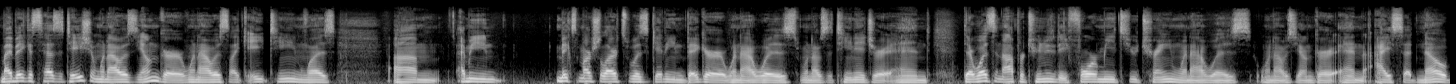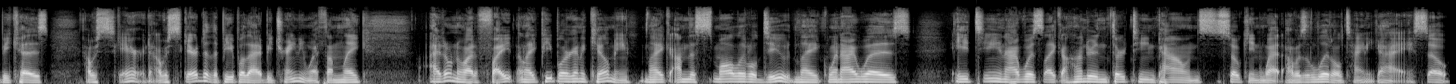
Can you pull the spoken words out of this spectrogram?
my biggest hesitation when i was younger when i was like 18 was um, i mean mixed martial arts was getting bigger when I was when I was a teenager and there was an opportunity for me to train when I was when I was younger and I said no because I was scared. I was scared of the people that I'd be training with. I'm like I don't know how to fight. Like people are going to kill me. Like I'm this small little dude. Like when I was 18, I was like 113 pounds soaking wet. I was a little tiny guy. So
